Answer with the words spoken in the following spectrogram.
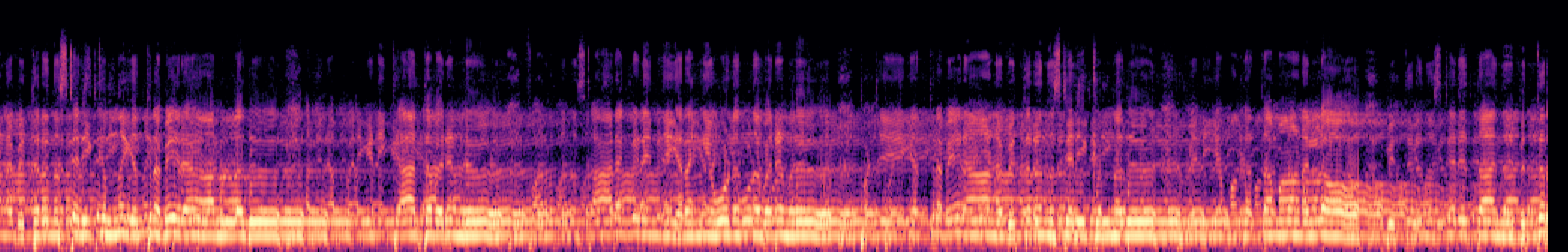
ആരാണ് വിത്ര നിസ്കരിക്കുന്ന എത്ര പേരാണുള്ളത്? അതിനെ പരിഗണിക്കാത്തവരുണ്ട്. നിസ്കാരം കഴിഞ്ഞ് ഇറങ്ങി ഓടുന്നവരുണ്ട്. പക്ഷേ എത്ര പേരാണ് വിത്ര നിസ്കരിക്കുന്നത്? വലിയ മഹത്വമാണല്ലോ. വിത്ര നിസ്കരിത്താൻ വിത്ര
